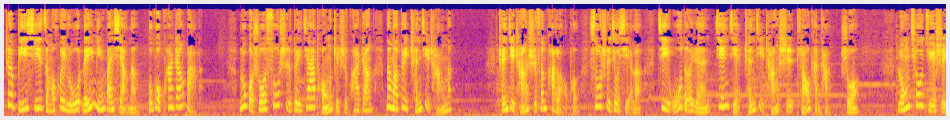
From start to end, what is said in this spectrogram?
这鼻息怎么会如雷鸣般响呢？不过夸张罢了。如果说苏轼对家童只是夸张，那么对陈继常呢？陈继常十分怕老婆，苏轼就写了。”寄吴德人兼简陈继常诗调侃他说：“龙丘居士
